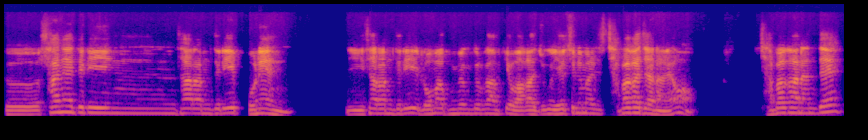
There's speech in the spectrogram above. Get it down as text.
그 사내들인 사람들이 보낸 이 사람들이 로마 군병들과 함께 와가지고 예수님을 잡아가잖아요. 잡아가는데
